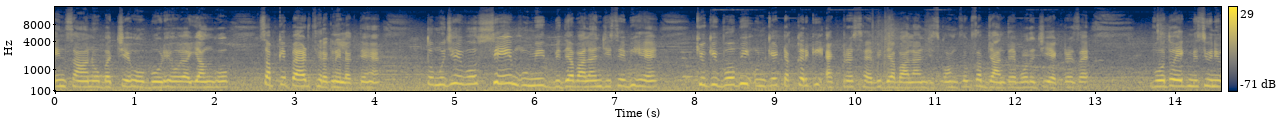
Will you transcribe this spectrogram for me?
इंसान हो, बच्चे हो, बूढ़े हो या यंग हो, सबके पैर थिरकने लगते हैं। तो मुझे वो सेम उम्मीद विद्या बालान जी से भी है, क्योंकि वो भी उनके टक्कर की एक्ट्रेस है, विद्या बालान जिसको हम लोग सब जानते हैं, बहुत अच्छी एक्ट्रेस है। वो तो एक मिस यूनि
